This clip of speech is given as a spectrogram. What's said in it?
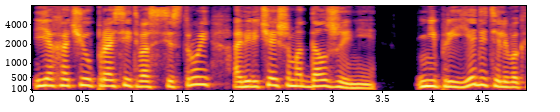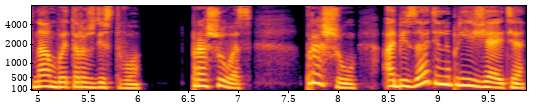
«я хочу просить вас с сестрой о величайшем одолжении. Не приедете ли вы к нам в это Рождество? Прошу вас, Прошу, обязательно приезжайте,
